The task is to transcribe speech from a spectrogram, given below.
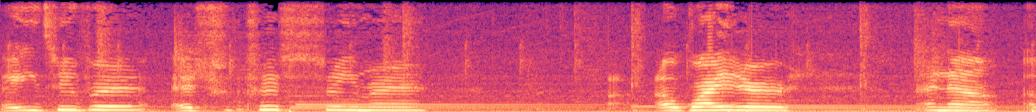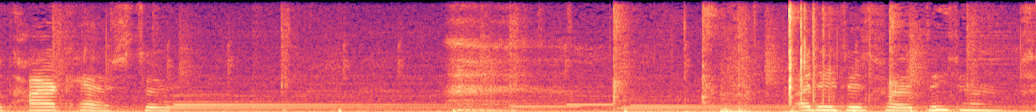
a YouTuber, a Twitch streamer, a writer, and now a podcaster. I did this for three times.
